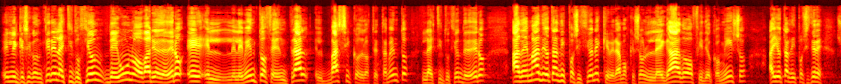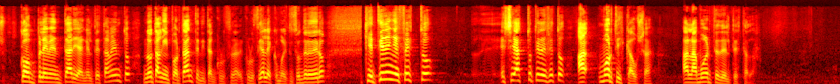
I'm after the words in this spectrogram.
en el que se contiene la institución de uno o varios herederos, es el elemento central, el básico de los testamentos, la institución de herederos, además de otras disposiciones que veremos que son legados, fideicomisos, hay otras disposiciones complementarias en el testamento, no tan importantes ni tan cruciales como la institución de herederos, que tienen efecto, ese acto tiene efecto a mortis causa, a la muerte del testador.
